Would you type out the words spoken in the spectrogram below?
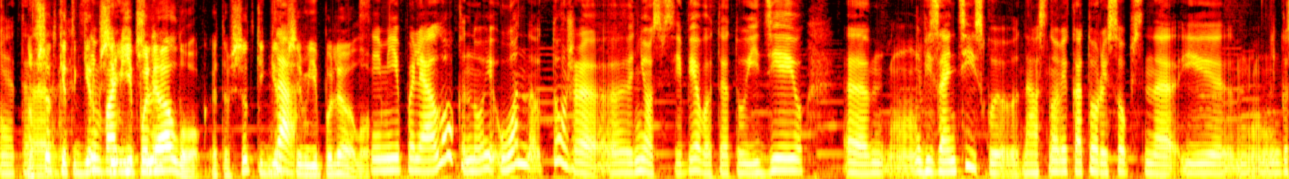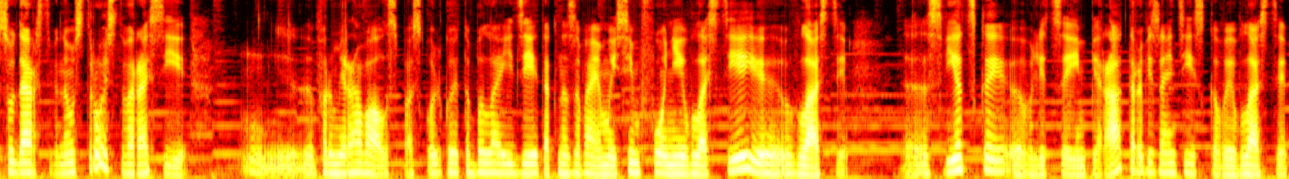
Это Но все-таки это герб семьи Палеолог. Это все-таки герб да, семьи Палеолог. Семьи Палеолог, но и он тоже э, нес в себе вот эту идею э, византийскую, на основе которой, собственно, и государственное устройство России – формировалась, поскольку это была идея так называемой симфонии властей, э, власти э, светской в лице императора византийского и власти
